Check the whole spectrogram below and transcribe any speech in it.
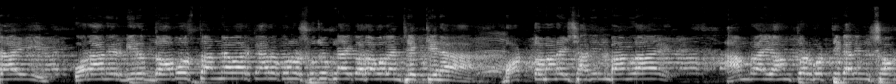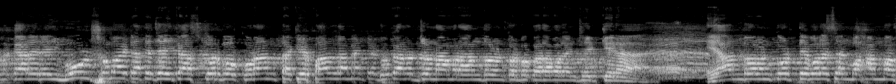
চাই। কোরআনের বিরুদ্ধে অবস্থান নেওয়ার কারও কোনো সুযোগ নাই, কথা বলেন ঠিক কিনা? বর্তমানে স্বাধীন বাংলায় আমরা এই অন্তর্বর্তীকালীন সরকারের এই মূল সময়টাতে যেই কাজ করব, কোরআনটাকে পার্লামেন্টে ঢোকানোর জন্য আমরা আন্দোলন করব, কথা বলেন ঠিক কিনা? এই আন্দোলন করতে বলেছেন মোহাম্মদ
